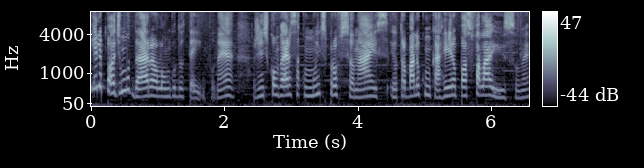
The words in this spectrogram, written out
e ele pode mudar ao longo do tempo, né? A gente conversa com muitos profissionais, eu trabalho com carreira, eu posso falar isso, né?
